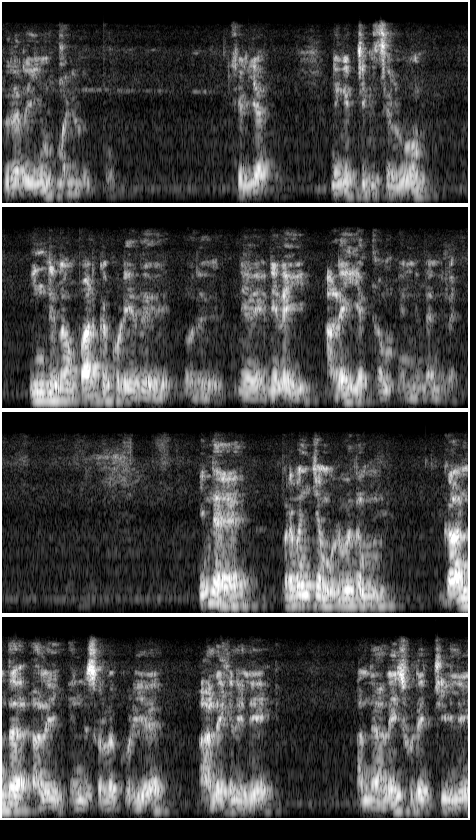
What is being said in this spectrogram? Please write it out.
பிறரையும் மகிழ்விப்போம். சரியா? நிகழ்ச்சிக்கு செல்வோம். இன்று நாம் பார்க்கக்கூடியது ஒரு நிலை அலை இயக்கம் என்கின்ற நிலை. இந்த பிரபஞ்சம் முழுவதும் காந்த அலை என்று சொல்லக்கூடிய அலைகளிலே அந்த அலை சுழற்சியிலே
